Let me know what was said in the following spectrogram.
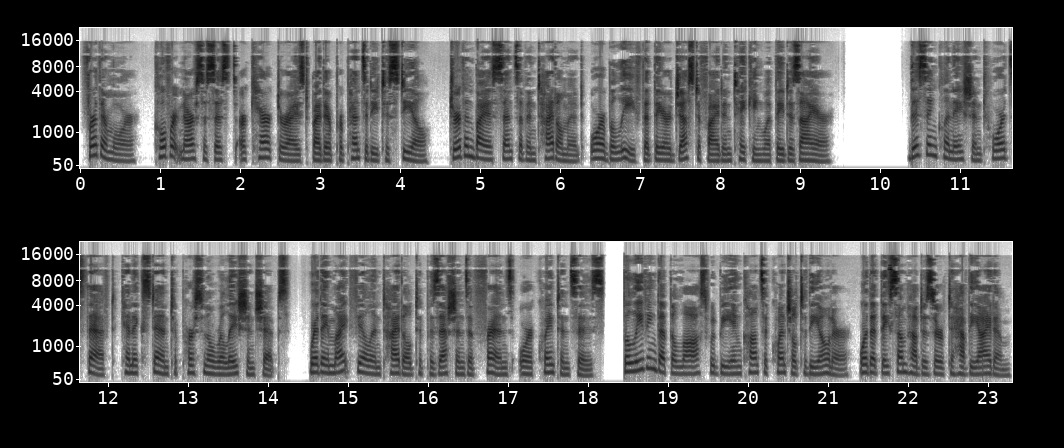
Furthermore, Covert narcissists are characterized by their propensity to steal, driven by a sense of entitlement or a belief that they are justified in taking what they desire. This inclination towards theft can extend to personal relationships, where they might feel entitled to possessions of friends or acquaintances, believing that the loss would be inconsequential to the owner or that they somehow deserve to have the item.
